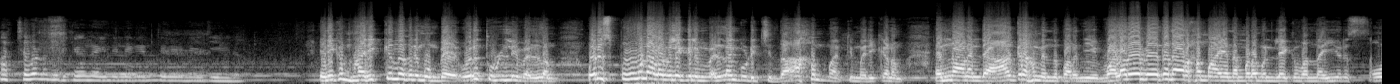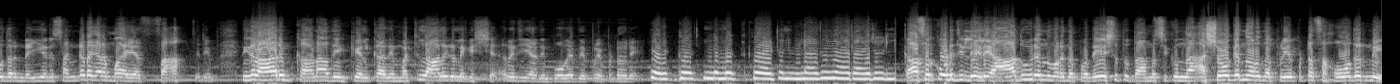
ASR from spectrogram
പച്ചവെള്ളം കുടിക്കാൻ കഴിയുന്നില്ലെങ്കിൽ ജീവിതം? എനിക്ക് മരിക്കുന്നതിന് മുമ്പേ ഒരു തുള്ളി വെള്ളം ഒരു സ്പൂൺ അളവിലെങ്കിലും വെള്ളം കുടിച്ച് ദാഹം മാറ്റി മരിക്കണം എന്നാണ് എന്റെ ആഗ്രഹം എന്ന് പറഞ്ഞ് വളരെ വേദനാർഹമായ നമ്മുടെ മുന്നിലേക്ക് വന്ന ഈ ഒരു സഹോദരന്റെ ഈ ഒരു സങ്കടകരമായ സാഹചര്യം. നിങ്ങൾ ആരും കാണാതെയും കേൾക്കാതെയും മറ്റുള്ള ആളുകളിലേക്ക് ഷെയർ ചെയ്യാതെയും പോകരുത് പ്രിയപ്പെട്ടവരെ. കാസർഗോഡ് ജില്ലയിലെ ആദൂർ എന്ന് പറയുന്ന പ്രദേശത്ത് താമസിക്കുന്ന അശോക് എന്ന് പറയുന്ന പ്രിയപ്പെട്ട സഹോദരന്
